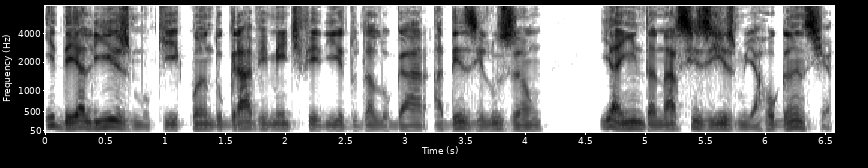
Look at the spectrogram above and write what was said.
idealismo, que, quando gravemente ferido, dá lugar à desilusão, e ainda narcisismo e arrogância,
